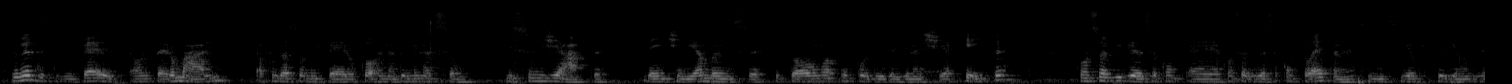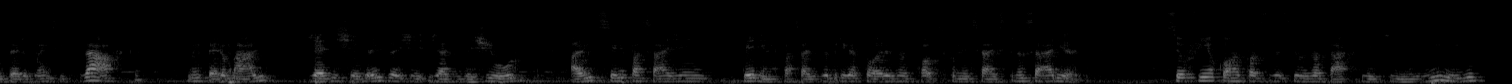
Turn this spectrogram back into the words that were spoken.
O primeiro desses impérios é o Império Mali, a fundação do império ocorre na dominação de Sundiata, da etnia Mansa, que toma o poder da dinastia Keita. Com sua vingança, é, com sua vingança completa, né, se inicia o que seria um dos impérios mais ricos da África. No Império Mali já existiam grandes jazidas de ouro, além de serem passagens, terem né, passagens obrigatórias nas rotas comerciais transsaarianas. Seu fim ocorre após sucessivos ataques de etnias inimigas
